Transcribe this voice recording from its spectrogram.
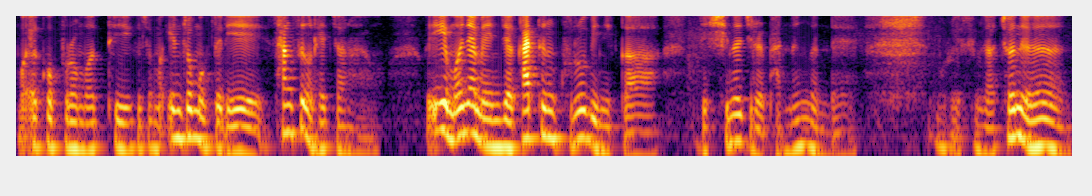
뭐 에코프로 머티 그죠 막 이런 종목들이 상승을 했잖아요. 이게 뭐냐면 이제 같은 그룹이니까 이제 시너지를 받는 건데 모르겠습니다. 저는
